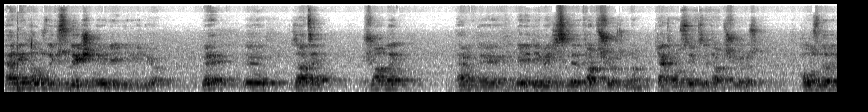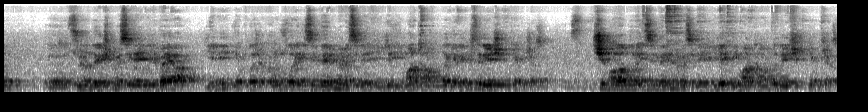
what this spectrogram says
her yıl havuzdaki su değişimleriyle ilgili gidiyor. Ve e, zaten şu anda hem e, belediye meclisinde de tartışıyoruz bunu, kent konseyimizde tartışıyoruz. Havuzların e, suyun değişmemesiyle ilgili veya yeni yapılacak havuzlara izin verilmemesiyle ilgili imar kanununda gerekirse değişiklik yapacağız. Çim alanlara izin verilmemesiyle ilgili imar kanununda değişiklik yapacağız.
